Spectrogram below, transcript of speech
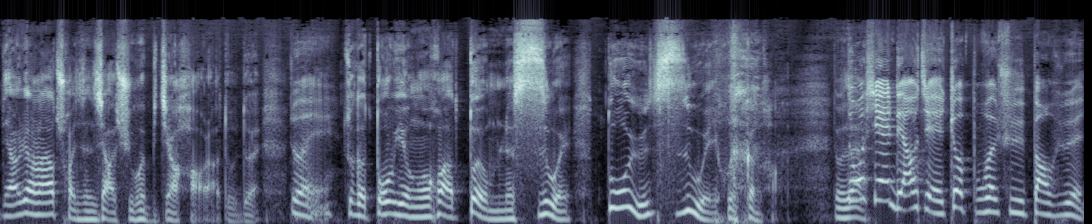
你要让它传承下去会比较好了，对不对？对，这个多元文化对我们的思维，多元思维会更好。对对多些了解就不会去抱怨，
